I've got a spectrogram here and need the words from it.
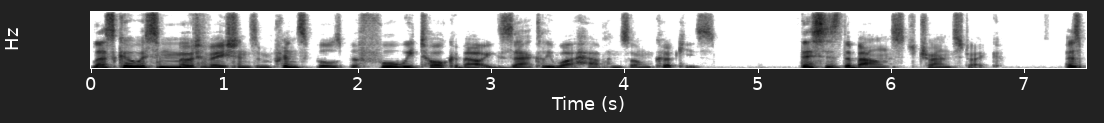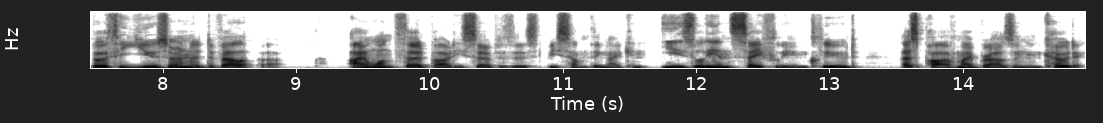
let's go with some motivations and principles before we talk about exactly what happens on cookies. This is the balance to try and strike. As both a user and a developer, I want third-party services to be something I can easily and safely include as part of my browsing and coding.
